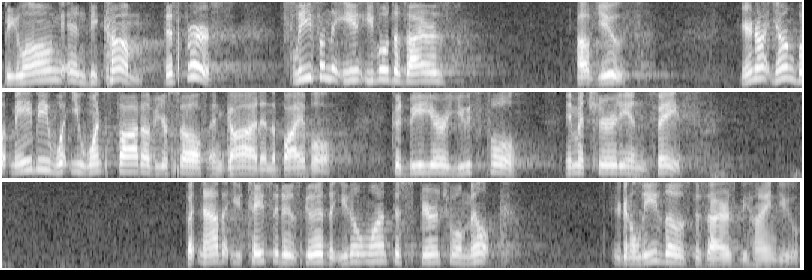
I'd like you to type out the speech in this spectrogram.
Belong and become. This verse. Flee from the e- evil desires of youth. You're not young, but maybe what you once thought of yourself and God and the Bible could be your youthful immaturity in faith. But now that you taste it is good, that you don't want this spiritual milk. You're going to leave those desires behind you,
